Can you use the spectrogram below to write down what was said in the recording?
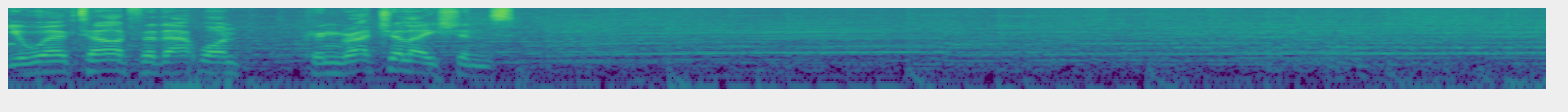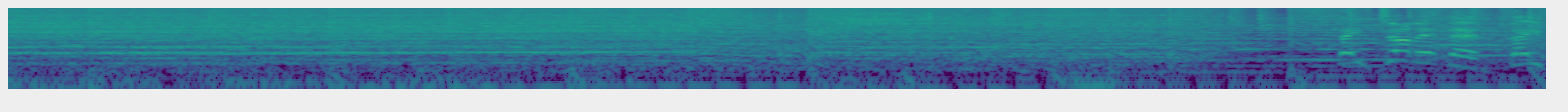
You worked hard for that one. Congratulations. They've done it then. They've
